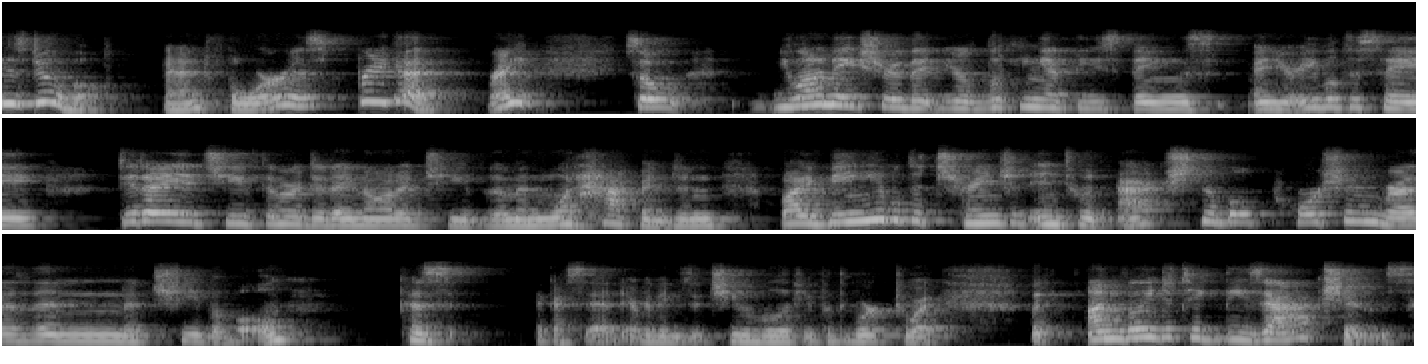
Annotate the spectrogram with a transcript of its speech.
is doable, and four is pretty good, right? So you want to make sure that you're looking at these things and you're able to say, did I achieve them or did I not achieve them? And what happened? And by being able to change it into an actionable portion rather than achievable, because like I said, everything's achievable if you put the work to it. But I'm going to take these actions.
